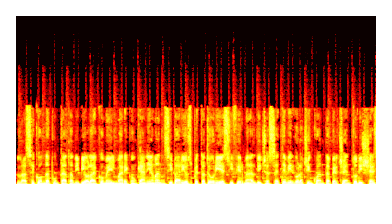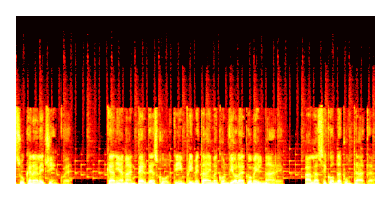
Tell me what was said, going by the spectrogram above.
La seconda puntata di Viola è come il mare con Cani Amansipario spettatori e si ferma al 17,50% di share su Canale 5. Cani Aman perde ascolti in prime time con Viola come il mare. Alla seconda puntata,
